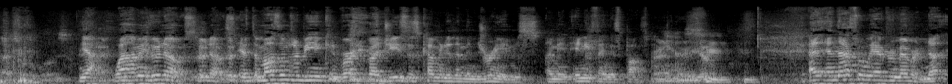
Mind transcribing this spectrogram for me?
That's what it was. Yeah, well, I mean, who knows? Who knows? If the Muslims are being converted by Jesus coming to them in dreams, I mean, anything is possible. Right. There you go. And, and that's what we have to remember. Not,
